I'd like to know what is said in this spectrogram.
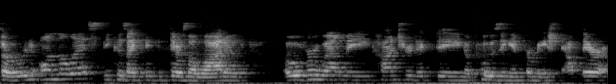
third on the list because I think that there's a lot of overwhelming, contradicting, opposing information out there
